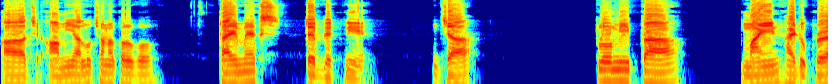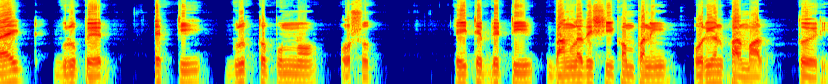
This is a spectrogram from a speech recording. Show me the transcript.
আজ আমি আলোচনা করব টাইমেক্স ট্যাবলেট নিয়ে, যা ক্লোমিপ্রা মাইন হাইড্রোক্লোরাইড গ্রুপের একটি গুরুত্বপূর্ণ ওষুধ। এই ট্যাবলেটটি বাংলাদেশি কোম্পানি ওরিয়ন ফার্মার তৈরি।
